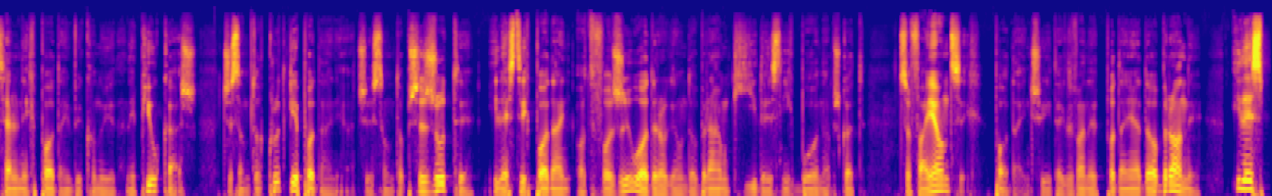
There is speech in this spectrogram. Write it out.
celnych podań wykonuje dany piłkarz, czy są to krótkie podania, czy są to przerzuty, ile z tych podań otworzyło drogę do bramki, ile z nich było na przykład cofających podań, czyli tak zwane podania do obrony. Ile sp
